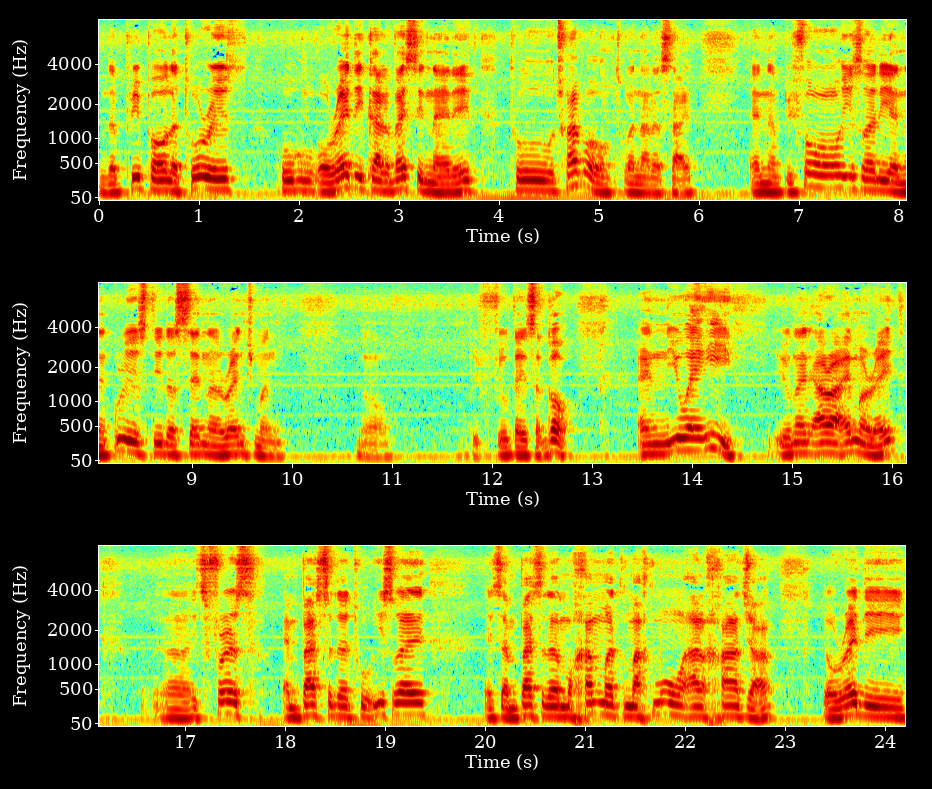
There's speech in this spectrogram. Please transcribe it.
the people, the tourists who already got vaccinated to travel to another side. And uh, before Israel and Greece did the same arrangement, you know, a few days ago. And UAE, United Arab Emirates, uh, its first ambassador to Israel its ambassador Mohammed Mahmoud Al Khaja already,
